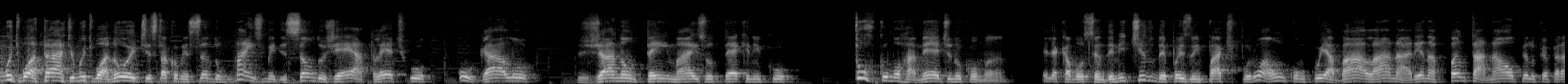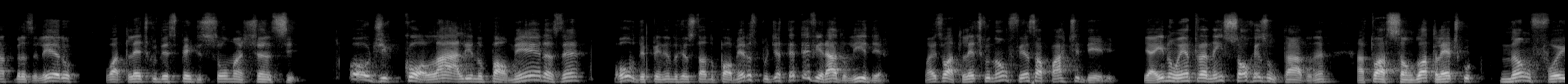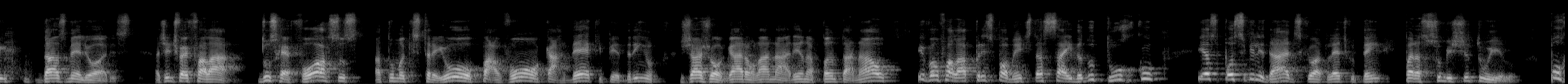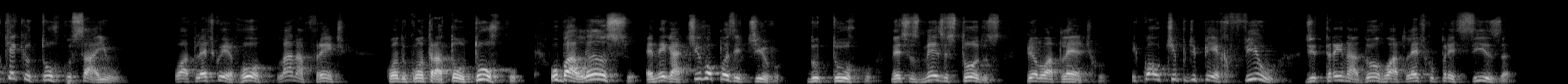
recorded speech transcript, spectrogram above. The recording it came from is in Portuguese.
Muito boa tarde, muito boa noite. Está começando mais uma edição do GE Atlético. O Galo já não tem mais o técnico Turco Mohamed no comando. Ele acabou sendo demitido depois do empate por 1 a 1 com Cuiabá lá na Arena Pantanal pelo Campeonato Brasileiro. O Atlético desperdiçou uma chance ou de colar ali no Palmeiras, né? Ou dependendo do resultado do Palmeiras, podia até ter virado líder, mas o Atlético não fez a parte dele. E aí não entra nem só o resultado, né? A atuação do Atlético não foi das melhores. A gente vai falar dos reforços, a turma que estreou, Pavon, Kardec, Pedrinho já jogaram lá na Arena Pantanal e vão falar principalmente da saída do Turco e as possibilidades que o Atlético tem para substituí-lo. Por que, que o Turco saiu? O Atlético errou lá na frente quando contratou o Turco. O balanço é negativo ou positivo? Do Turco nesses meses todos pelo Atlético? E qual tipo de perfil de treinador o Atlético precisa?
